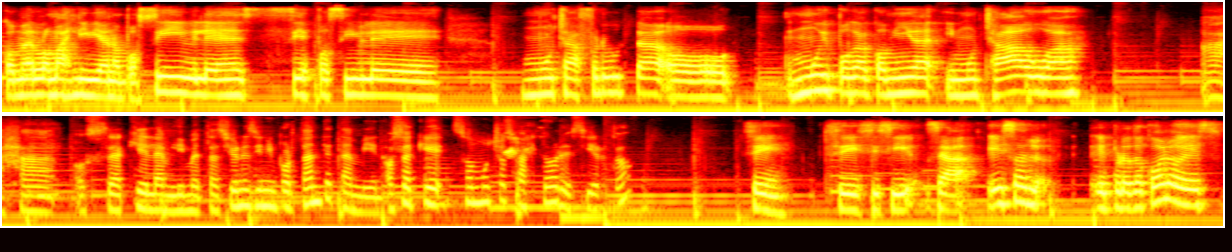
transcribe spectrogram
comer lo más liviano posible, si es posible mucha fruta o muy poca comida y mucha agua. Ajá, o sea que la alimentación es bien importante también, o sea que son muchos factores, ¿cierto? Sí, sí, sí, sí, o sea, eso, el protocolo es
